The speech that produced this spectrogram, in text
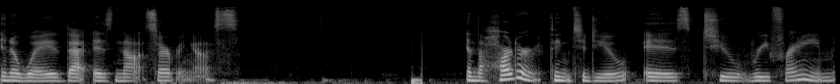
in a way that is not serving us. And the harder thing to do is to reframe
